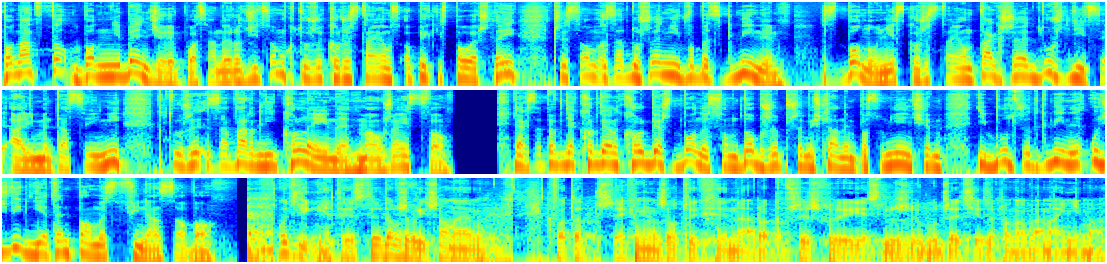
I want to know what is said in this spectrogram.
Ponadto bon nie będzie wypłacany rodzicom, którzy korzystają z opieki społecznej czy są zadłużeni wobec gminy. Z bonu nie skorzystają także dłużnicy alimentacyjni, którzy zawarli kolejne małżeństwo. Jak zapewnia Kordian Kolbiarz, bony są dobrze przemyślanym posunięciem i budżet gminy udźwignie ten pomysł finansowo. Udźwignie. To jest dobrze wyliczone. Kwota 3 milionów złotych na rok przyszły jest już w budżecie zaplanowana i nie ma,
